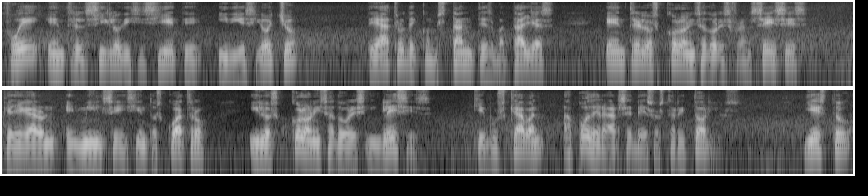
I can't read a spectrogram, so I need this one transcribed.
fue entre el siglo XVII y XVIII teatro de constantes batallas entre los colonizadores franceses que llegaron en 1604, y los colonizadores ingleses, que buscaban apoderarse de esos territorios. Y esto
